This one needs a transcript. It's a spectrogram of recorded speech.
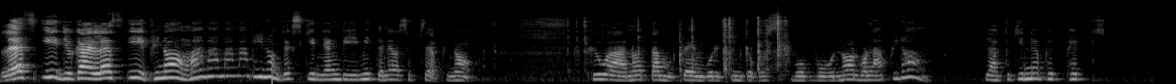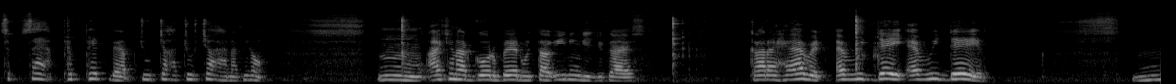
let's eat you guys let's eat พี่น้อง มามามามาพี่น้องจะกินยังดี มีแต่แนวแซ่บๆพี่น้อง คือว่านาะตำหมกแตงบ่ได้กินกับบบ่บ่นอนบ่หลับพี่น้อง อยากจะกินแนวเผ็ดๆแซ่บๆเผ็ดๆแบบจูจ้าจูจ้านะพี่น้อง อืม I cannot go to bed without eating it you guys gotta have it every day every day อืม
